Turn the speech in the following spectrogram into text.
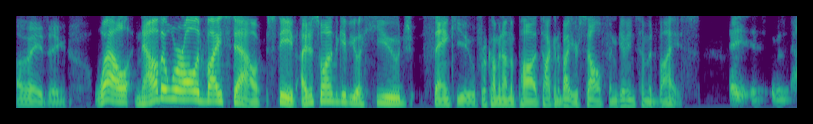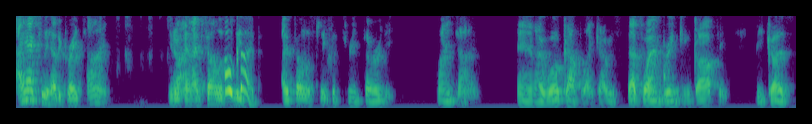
Amazing. Well, now that we're all advised out, Steve, I just wanted to give you a huge thank you for coming on the pod, talking about yourself and giving some advice. Hey, it's it was I actually had a great time. You know, and I fell asleep. Oh, asleep. good. I fell asleep at 3:30 my time. And I woke up like I was that's why I'm drinking coffee because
